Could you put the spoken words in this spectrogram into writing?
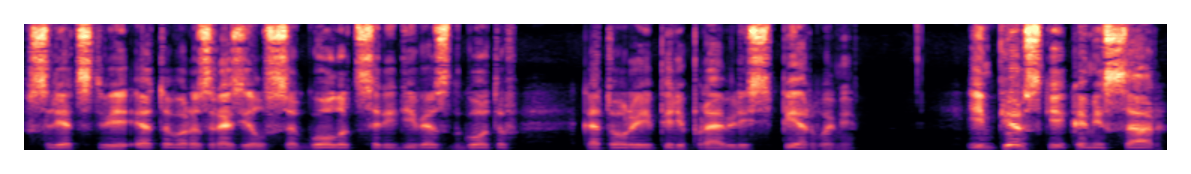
Вследствие этого разразился голод среди вестготов, которые переправились первыми. Имперский комиссар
